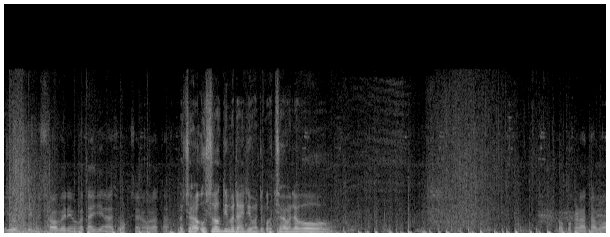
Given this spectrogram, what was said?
ये उस दिन स्ट्रॉबेरी में बताई थी ना ऑक्शन हो रहा था। अच्छा उस वक्त ही बताई थी मतलब अच्छा मतलब वो वो पकड़ा था वो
